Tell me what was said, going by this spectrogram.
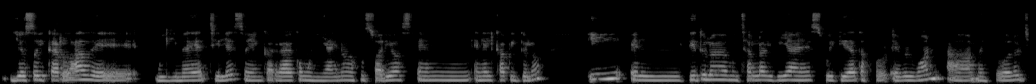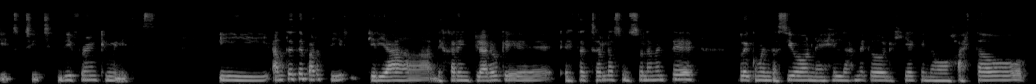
yo soy Carla de Wikimedia Chile, soy encargada de comunidad y nuevos usuarios en, en el capítulo y el título de mi charla hoy día es Wikidata for Everyone, a Methodology to Teach Different Communities. Y antes de partir, quería dejar en claro que estas charlas son solamente recomendaciones en las metodologías que nos ha estado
